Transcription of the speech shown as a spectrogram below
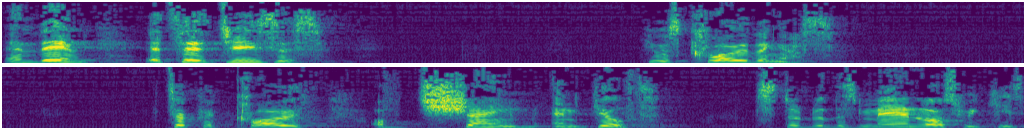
And then it says, Jesus, He was clothing us. He took a cloth of shame and guilt. Stood with this man last week. He's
